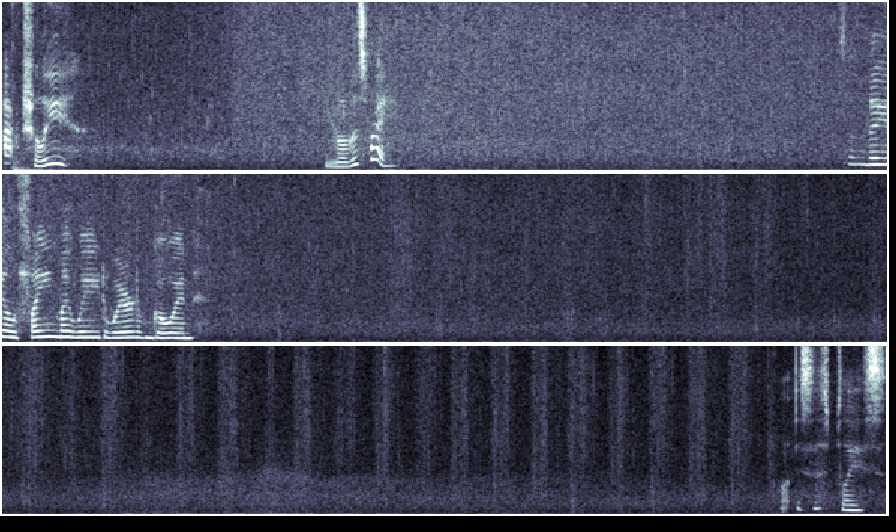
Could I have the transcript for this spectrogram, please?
actually, you go this way. Someday I'll find my way to where I'm going. What is this place?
